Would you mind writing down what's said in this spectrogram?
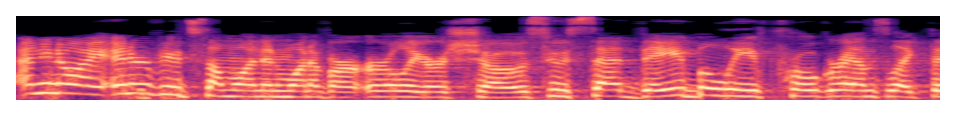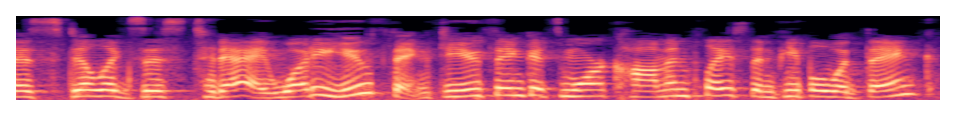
And you know, I interviewed someone in one of our earlier shows who said they believe programs like this still exist today. What do you think? Do you think it's more commonplace than people would think?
